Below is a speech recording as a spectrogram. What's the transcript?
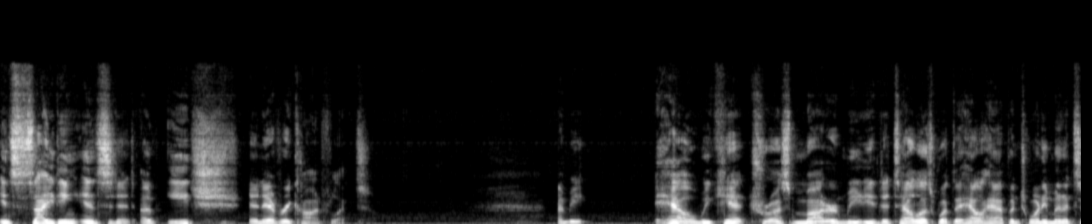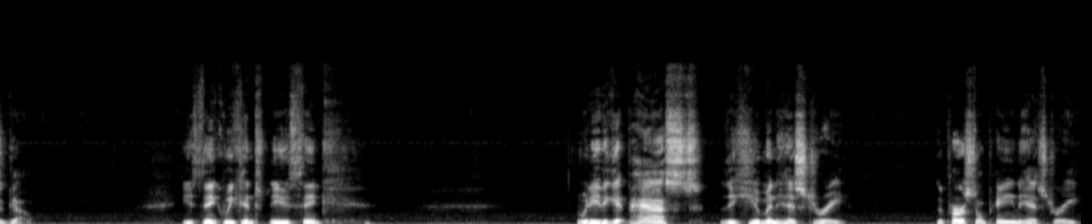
inciting incident of each and every conflict. I mean, hell, we can't trust modern media to tell us what the hell happened 20 minutes ago. You think we can you think we need to get past the human history, the personal pain history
